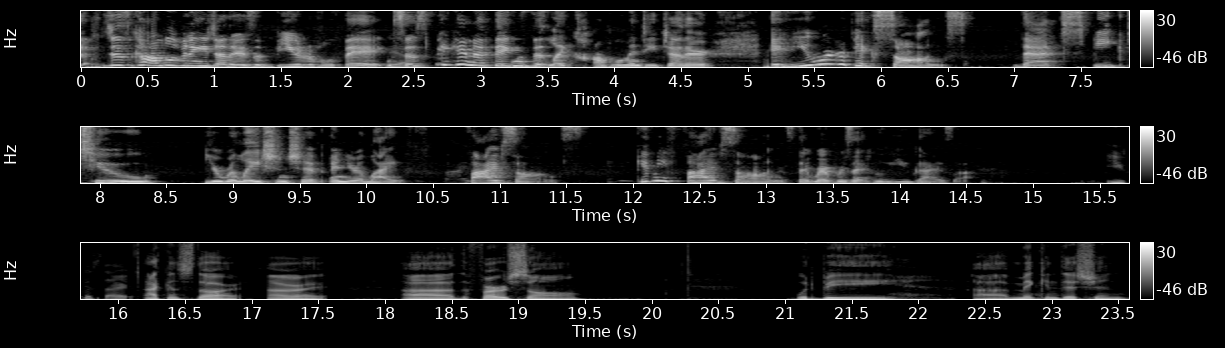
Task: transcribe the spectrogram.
just complimenting each other is a beautiful thing. So speaking of things that like compliment each other, if you were to pick songs that speak to your relationship and your life, five songs. Give me five songs that represent who you guys are. You can start. I can start. All right. Uh, the first song would be uh, Mint Condition,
